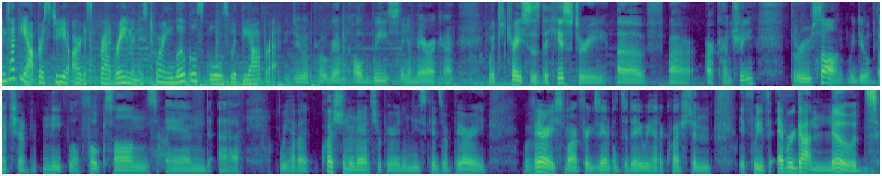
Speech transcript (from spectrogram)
Kentucky Opera studio artist Brad Raymond is touring local schools with the opera. We do a program called We Sing America, which traces the history of uh, our country through song. We do a bunch of neat little folk songs, and uh, we have a question and answer period, and these kids are very very smart. For example, today we had a question if we've ever gotten nodes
